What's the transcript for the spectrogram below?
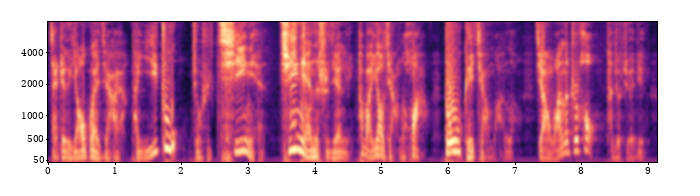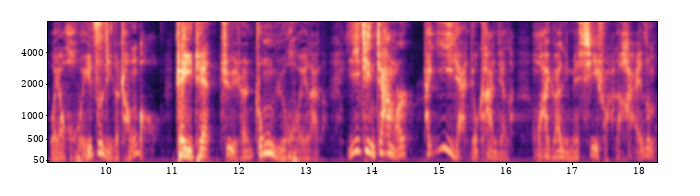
在这个妖怪家呀，他一住就是七年。七年的时间里，他把要讲的话都给讲完了。讲完了之后，他就决定我要回自己的城堡。这一天，巨人终于回来了。一进家门，他一眼就看见了花园里面戏耍的孩子们。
